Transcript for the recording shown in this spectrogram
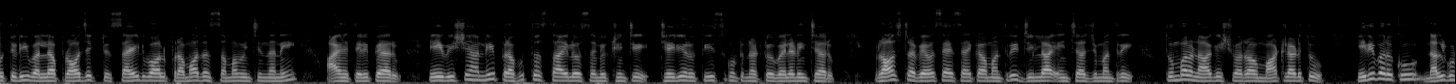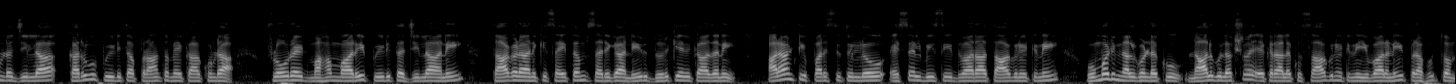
ఒత్తిడి వల్ల ప్రాజెక్టు సైడ్ వాల్ ప్రమాదం సంభవించిందని ఆయన తెలిపారు. ఈ విషయాన్ని ప్రభుత్వ స్థాయిలో సమీక్షించి చర్యలు తీసుకుంటున్నట్లు వెల్లడించారు. రాష్ట్ర వ్యవసాయ శాఖ మంత్రి జిల్లా ఇన్ఛార్జి మంత్రి తుమ్మల నాగేశ్వరరావు మాట్లాడుతూ ఇదివరకు నల్గొండ జిల్లా కరువు పీడిత ప్రాంతమే కాకుండా ఫ్లోరైడ్ మహమ్మారి పీడిత జిల్లా అని తాగడానికి సైతం సరిగా నీరు దొరికేది కాదని అలాంటి పరిస్థితుల్లో ఎస్ఎల్బీసీ ద్వారా తాగునీటిని ఉమ్మడి నల్గొండకు నాలుగు లక్షల ఎకరాలకు సాగునీటిని ఇవ్వాలని ప్రభుత్వం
